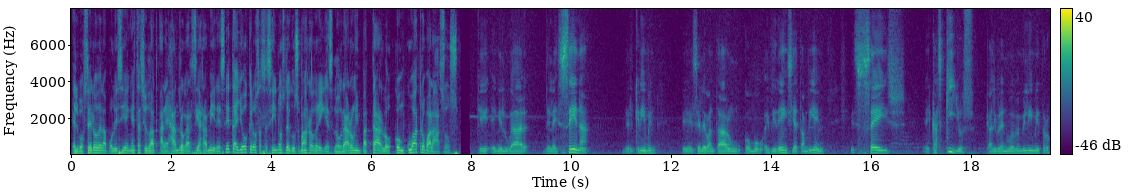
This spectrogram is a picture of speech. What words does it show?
El vocero de la policía en esta ciudad, Alejandro García Ramírez, detalló que los asesinos de Guzmán Rodríguez lograron impactarlo con cuatro balazos. Que en el lugar de la escena del crimen eh, se levantaron como evidencia también seis eh, casquillos calibre 9 milímetros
